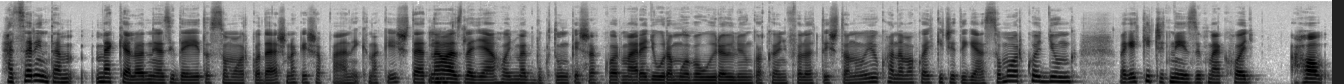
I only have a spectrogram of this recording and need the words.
Hát szerintem meg kell adni az idejét a szomorkodásnak és a pániknak is. Tehát ne az legyen, hogy megbuktunk, és akkor már egy óra múlva újra ülünk a könyv fölött és tanuljuk, hanem akkor egy kicsit igen szomorkodjunk, meg egy kicsit nézzük meg, hogy ha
